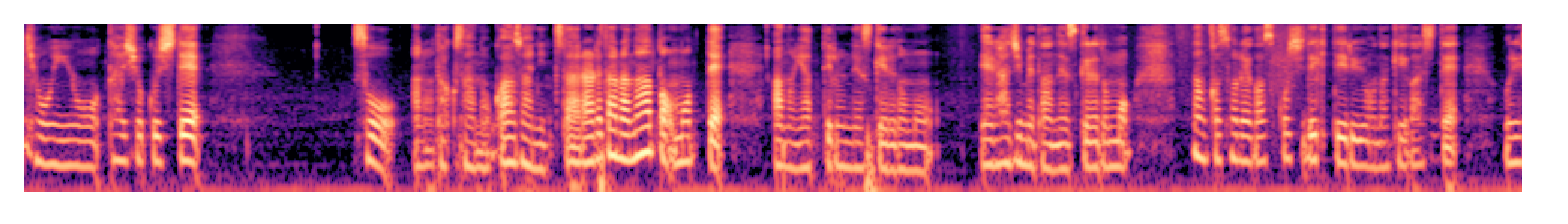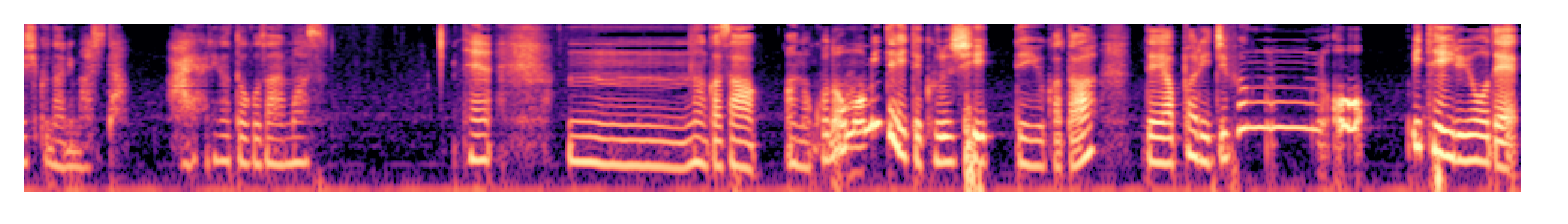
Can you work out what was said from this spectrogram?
教員を退職してそう、あの、たくさんのお母さんに伝えられたらなと思って、あの、やってるんですけれども、やり始めたんですけれども、なんかそれが少しできているような気がして、嬉しくなりました。はい、ありがとうございます。ね。うーん、なんかさ、あの、子供を見ていて苦しいっていう方で、やっぱり自分を見ているようで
